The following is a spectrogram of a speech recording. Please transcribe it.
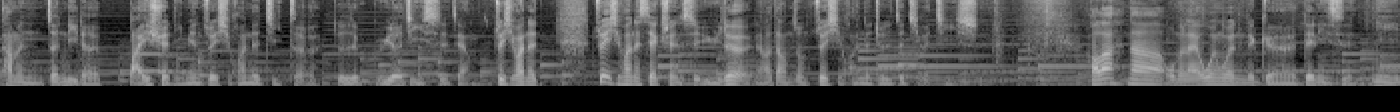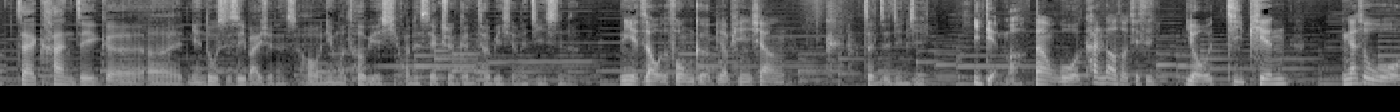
他们整理的白选里面最喜欢的几则，就是娱乐记事这样子。最喜欢的最喜欢的 section 是娱乐，然后当中最喜欢的就是这几个记事。好了，那我们来问问那个 Dennis，你在看这个呃年度十四亿百选的时候，你有没有特别喜欢的 section 跟特别喜欢的记事呢？你也知道我的风格比较偏向政治经济一点嘛。那我看到的时候，其实有几篇，应该说我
